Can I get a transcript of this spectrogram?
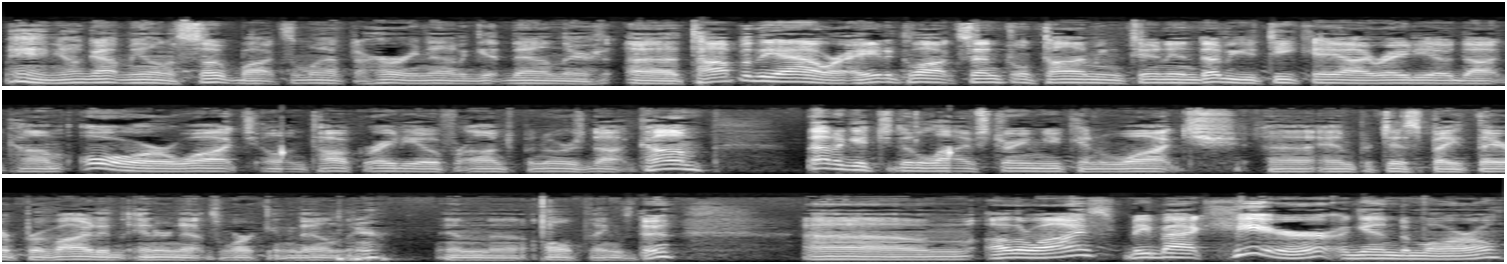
Man, y'all got me on a soapbox. I'm gonna have to hurry now to get down there. Uh, top of the hour, eight o'clock central timing. Tune in WTKIradio.com or watch on talkradio4entrepreneurs.com. That'll get you to the live stream. You can watch, uh, and participate there provided internet's working down there and, uh, all things do. Um, otherwise, be back here again tomorrow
